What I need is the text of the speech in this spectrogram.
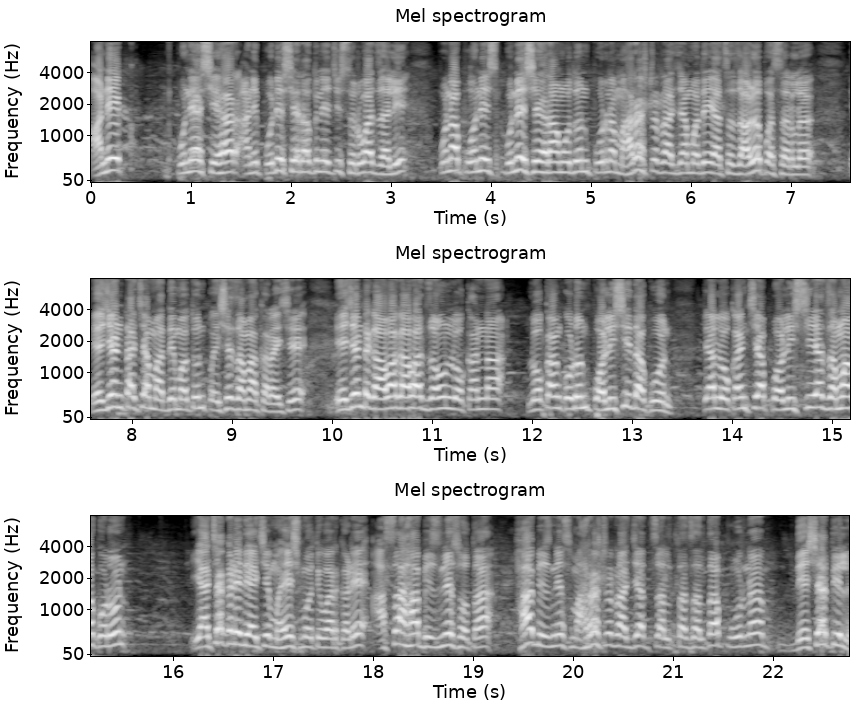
अनेक पुणे शहर आणि पुणे शहरातून याची सुरुवात झाली. पुन्हा पुणे पुणे शहरामधून पूर्ण महाराष्ट्र राज्यामध्ये याचं जाळं पसरलं. एजंटाच्या माध्यमातून पैसे जमा करायचे. एजंट गावागावात जाऊन लोकांना लोकांकडून पॉलिसी दाखवून त्या लोकांच्या पॉलिसी जमा करून याच्याकडे द्यायचे महेश मोतीवारकडे. असा हा बिझनेस होता. हा बिझनेस महाराष्ट्र राज्यात चालता चालता पूर्ण देशातील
